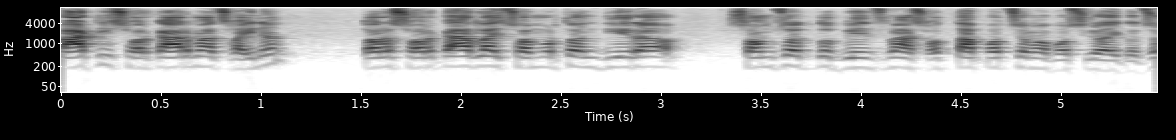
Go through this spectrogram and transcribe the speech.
पार्टी सरकारमा छैन तर सरकारलाई समर्थन दिएर संसदको बेन्चमा सत्ता पक्षमा बसिरहेको छ।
